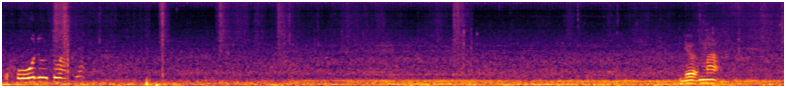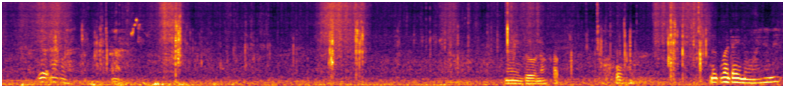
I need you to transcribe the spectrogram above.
โอ้โหดูตัวเพื่อนเยอะมาก เยอะนะกว่านี่ดูนะครับโอ้โหนึกว่าได้น้อยนะเนี่ย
